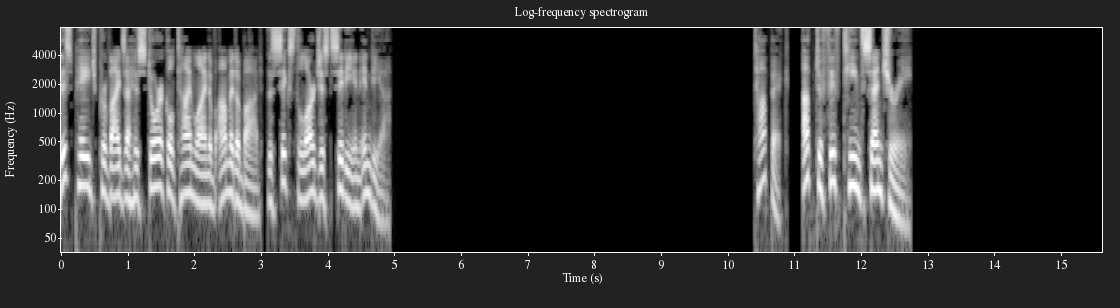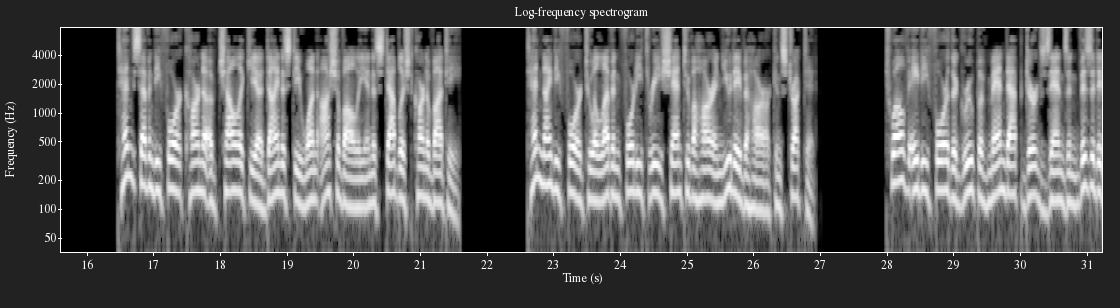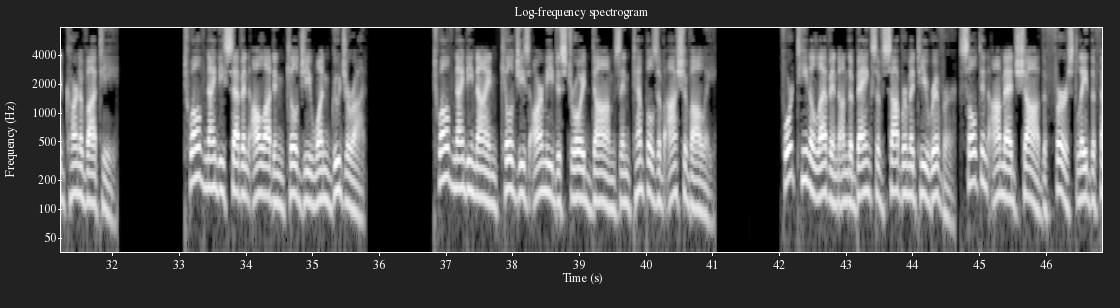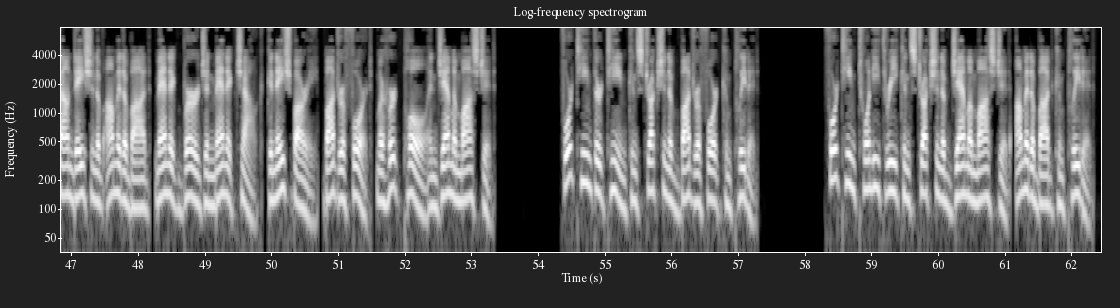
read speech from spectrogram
This page provides a historical timeline of Ahmedabad, the sixth largest city in India. Up to 15th century 1074 Karna of Chalukya dynasty won Ashavali and established Karnavati 1094–1143 Shantuvihar and Udayvihar are constructed. 1284 The group of Mandap Durgs Zanjan visited Karnavati. 1297 Alauddin Khilji won Gujarat. 1299 Khilji's army destroyed dams and temples of Ashivalli 1411 On the banks of Sabarmati River, Sultan Ahmed Shah I laid the foundation of Ahmedabad, Manik Burj and Manik Chowk, Ganeshbari, Bhadra Fort, Mahurt Pol and Jama Masjid. 1413 Construction of Bhadra Fort completed 1423 Construction of Jama Masjid, Ahmedabad completed.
